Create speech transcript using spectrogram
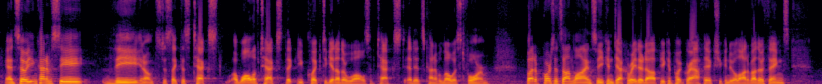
And so you can kind of see the, you know, it's just like this text, a wall of text that you click to get other walls of text at its kind of lowest form. But of course it's online, so you can decorate it up, you can put graphics, you can do a lot of other things.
